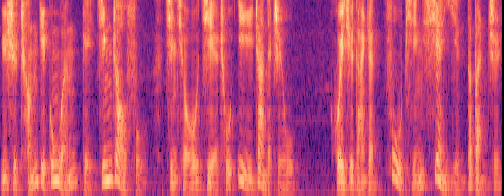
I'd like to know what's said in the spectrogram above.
于是呈递公文给京兆府，请求解除驿站的职务，回去担任富平县尹的本职。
